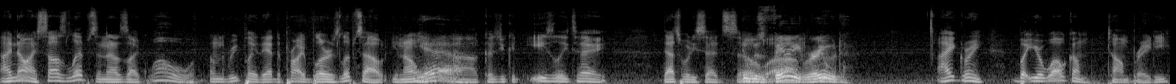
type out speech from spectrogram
I know. I saw his lips, and I was like, "Whoa!" On the replay, they had to probably blur his lips out, you know? Yeah. because you could easily say that's what he said. So it was very um, rude. I agree, but you're welcome, Tom Brady.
